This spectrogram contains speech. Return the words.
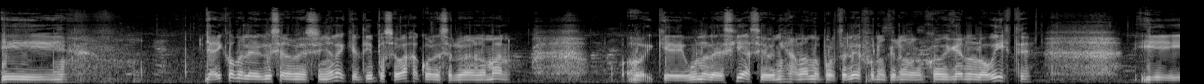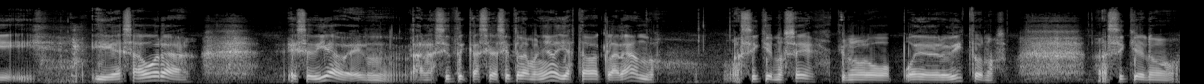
Y y ahí cuando le dice a la señora que el tipo se baja con el celular en la mano y que uno le decía si venís hablando por teléfono que no, que no lo viste y, y a esa hora ese día a las siete, casi a las 7 de la mañana ya estaba aclarando. Así que no sé que no lo puede haber visto no así que no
